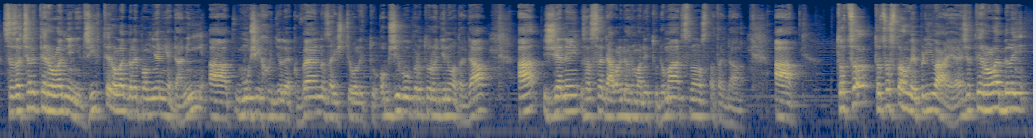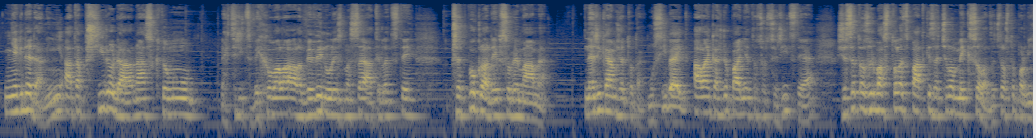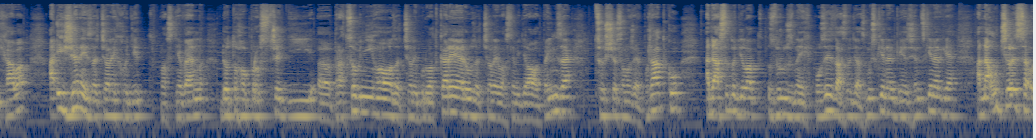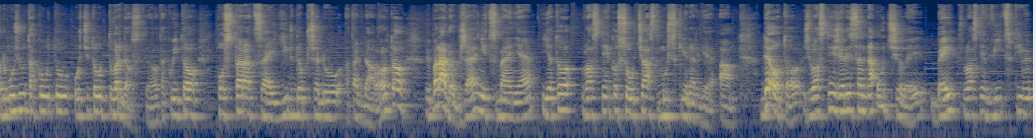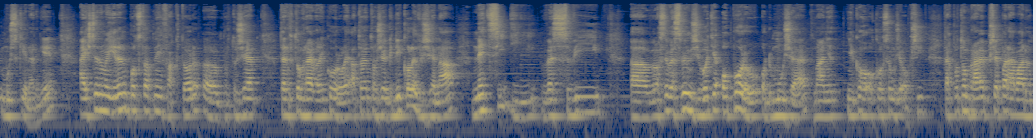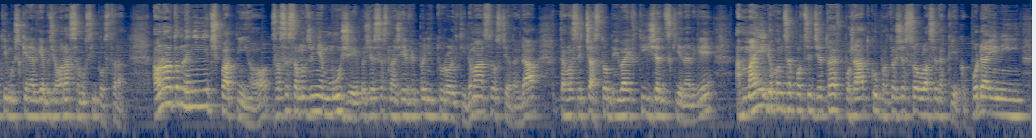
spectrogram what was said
se začaly ty role měnit. Dřív ty role byly poměrně daný a muži chodili jako ven, zajišťovali tu obživu pro tu rodinu a tak dále. A ženy zase dávaly dohromady tu domácnost a tak dále. A to co, to, co z toho vyplývá, je, že ty role byly někde daný a ta příroda nás k tomu, nechci říct vychovala, ale vyvinuli jsme se a tyhle ty předpoklady v sobě máme. Neříkám, že to tak musí být, ale každopádně to, co chci říct, je, že se to zhruba 100 let zpátky začalo mixovat, začalo se to promíchávat a i ženy začaly chodit vlastně ven do toho prostředí e, pracovního, začaly budovat kariéru, začaly vlastně vydělávat peníze, což je samozřejmě v pořádku a dá se to dělat z různých pozic, dá se to dělat z mužské energie, z ženské energie a naučili se od mužů takovou tu určitou tvrdost, jo? takový to postarat se, jít dopředu a tak dále. Ono to vypadá dobře, nicméně je to vlastně jako součást mužské energie a jde o to, že vlastně ženy se naučily být vlastně víc v té mužské energii a ještě tam je jeden podstatný faktor, eh, protože ten v tom hraje velikou roli a to je to, že kdykoliv žena necítí ve svý vlastně ve svém životě oporu od muže, na ně, někoho, o koho se může opřít, tak potom právě přepadává do té mužské energie, protože ona se musí postarat. A ono na tom není nic špatného, zase samozřejmě muži, protože se snaží vyplnit tu roli v té domácnosti a tak dále, tak vlastně často bývají v té ženské energii a mají dokonce pocit, že to je v pořádku, protože jsou vlastně taky jako podajný,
